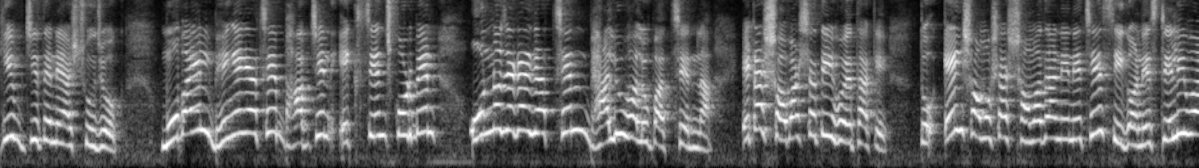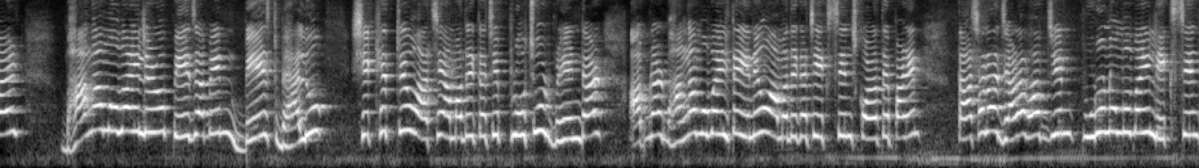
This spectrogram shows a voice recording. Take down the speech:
গিফট জিতে নেওয়ার সুযোগ। মোবাইল ভেঙে গেছে, ভাবছেন এক্সচেঞ্জ করবেন, অন্য যাচ্ছেন ভ্যালু ভালো পাচ্ছেন না। এটা সবার সাথেই হয়ে থাকে। তো এই সমস্যার সমাধান এনেছে শ্রী গণেশ টেলিওয়ার্ল্ড। ভাঙা মোবাইলেরও পেয়ে যাবেন বেস্ট ভ্যালু সেক্ষেত্রেও আছে আমাদের কাছে প্রচুর ভেন্ডার আপনার ভাঙা মোবাইলটা এনেও আমাদের কাছে এক্সচেঞ্জ করাতে পারেন। তাছাড়া যারা ভাবছেন পুরনো মোবাইল এক্সচেঞ্জ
